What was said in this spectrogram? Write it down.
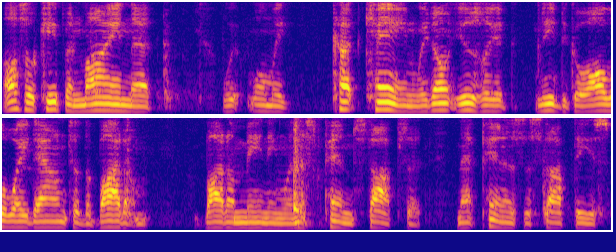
Also keep in mind that we, when we cut cane, we don't usually need to go all the way down to the bottom. Bottom meaning when this pin stops it. And that pin is to stop these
